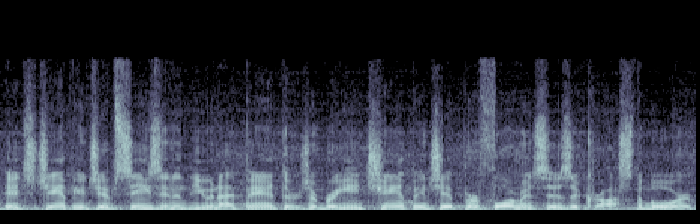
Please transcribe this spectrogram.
It's championship season, and the UNI Panthers are bringing championship performances across the board.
